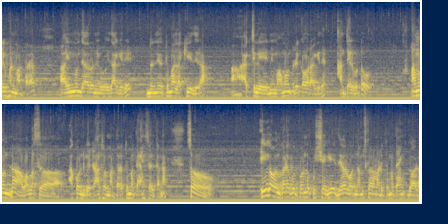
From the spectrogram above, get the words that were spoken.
ರೀಫಂಡ್ ಮಾಡ್ತಾರೆ. ಇನ್ನು ಮುಂದೆ ಅವರು ನೀವು ಇದಾಗಿರಿ ಇದು ನೀವು ತುಂಬ ಲಕ್ಕಿ ಇದ್ದೀರಾ. ಆ್ಯಕ್ಚುಲಿ ನಿಮ್ಮ ಅಮೌಂಟ್ ರಿಕವರ್ ಆಗಿದೆ ಅಂತ ಹೇಳ್ಬಿಟ್ಟು ಅಮೌಂಟ್ನ ವಾಪಸ್ ಅಕೌಂಟ್ಗೆ ಟ್ರಾನ್ಸ್ಫರ್ ಮಾಡ್ತಾರೆ. ತುಂಬ ಥ್ಯಾಂಕ್ಸ್ ಹೇಳ್ತಾನೆ. ಸೊ ಈಗ ಒಂದು ಕಡೆ ಕೂತ್ಕೊಂಡು ಖುಷಿಯಾಗಿ ದೇವ್ರಿಗೆ ಒಂದು ನಮಸ್ಕಾರ ಮಾಡಿ, ತುಂಬ ಥ್ಯಾಂಕ್ಸ್ ಗಾಡ್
